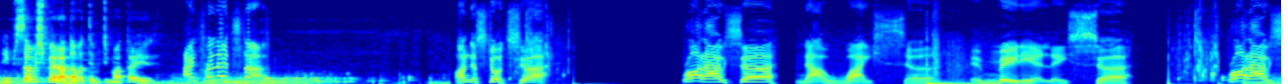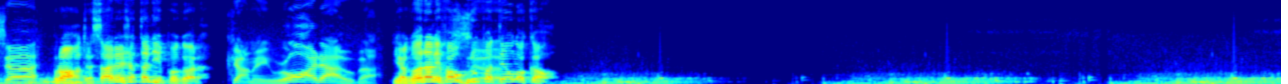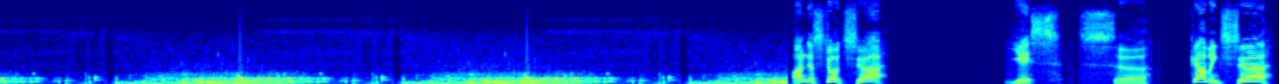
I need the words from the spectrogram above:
Nem precisava esperar, dava tempo de matar ele. Ein Verletzter! Understood, sir. Right Righto, sir. No way, sir. Immediately, sir. Righto, sir. Pronto, essa área já tá limpa agora. Coming right over. E agora levar o grupo Sir. até o local. Understood, sir. Yes, sir. Coming, sir.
